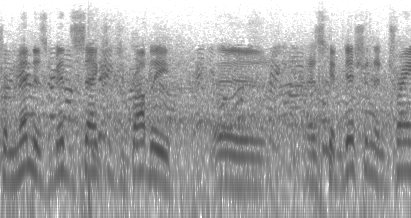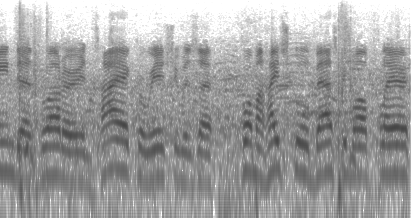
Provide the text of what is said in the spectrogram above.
tremendous midsection. She probably uh, has conditioned and trained uh, throughout her entire career. She was a former high school basketball player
